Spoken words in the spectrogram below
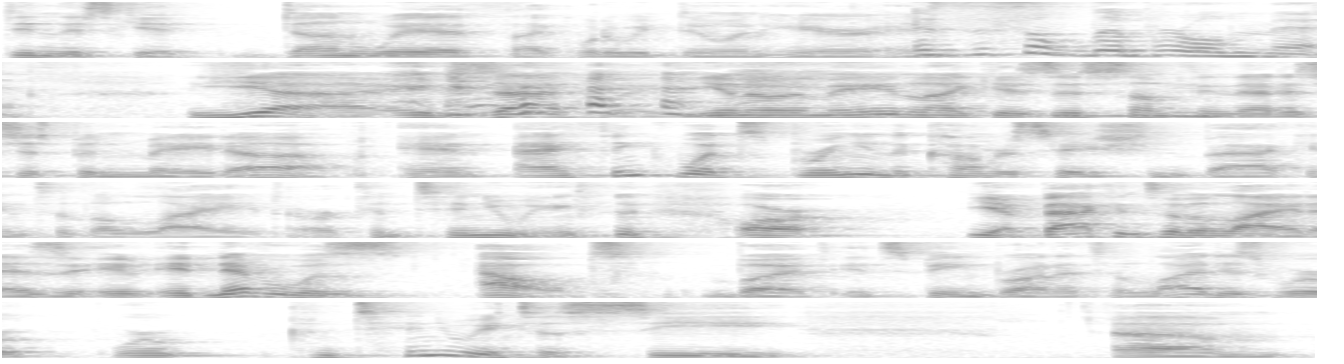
Didn't this get done with? Like, what are we doing here? And, is this a liberal myth? Yeah, exactly. you know what I mean? Like, is this something that has just been made up? And I think what's bringing the conversation back into the light or continuing, or yeah, back into the light as it, it never was out, but it's being brought into light is we're, we're continuing to see um,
